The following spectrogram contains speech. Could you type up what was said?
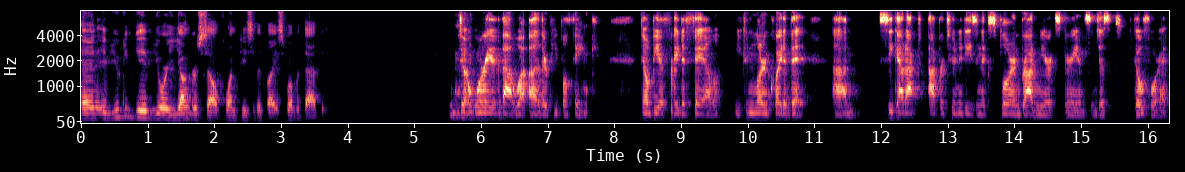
And if you could give your younger self one piece of advice, what would that be? Don't worry about what other people think. Don't be afraid to fail. You can learn quite a bit. Um, seek out opportunities and explore and broaden your experience and just go for it.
